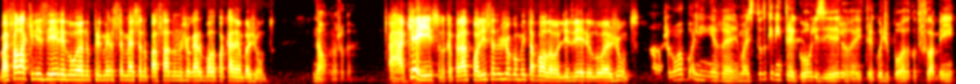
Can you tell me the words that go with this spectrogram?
Vai falar que Liseiro e Luan no primeiro semestre ano passado não jogaram bola pra caramba junto? Não, não jogaram. Ah, que é isso? No Campeonato Paulista não jogou muita bola o Liseiro e o Luan juntos? Não, jogou uma bolinha, velho. Mas tudo que ele entregou, o Liseiro, entregou de bola contra o Flamengo,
